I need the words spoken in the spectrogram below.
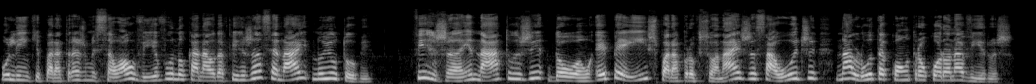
o link para a transmissão ao vivo no canal da Firjan Senai no YouTube. Firjan e Naturgy doam EPIs para profissionais de saúde na luta contra o coronavírus.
